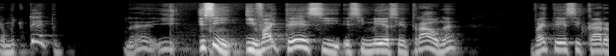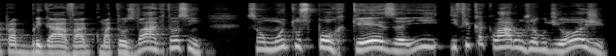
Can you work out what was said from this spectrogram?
É muito tempo né? E, e sim, e vai ter esse, esse meia central, né? Vai ter esse cara para brigar a vaga com o Matheus Vargas. Então, assim, são muitos porquês aí. E fica claro no jogo de hoje.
